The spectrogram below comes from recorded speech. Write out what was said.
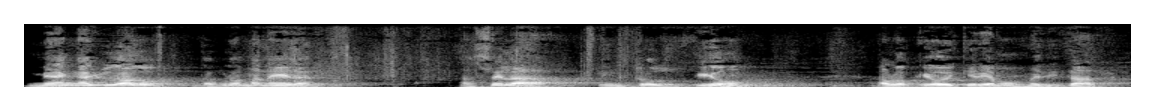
me han ayudado de alguna manera a hacer la introducción a lo que hoy queríamos meditar.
